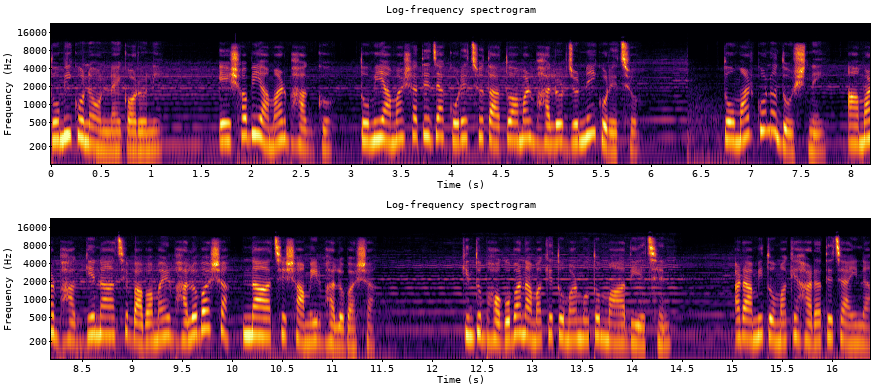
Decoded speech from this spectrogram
তুমি কোনো অন্যায় করনি। এসবই আমার ভাগ্য। তুমি আমার সাথে যা করেছ তা তো আমার ভালোর জন্যই করেছ। তোমার কোনো দোষ নেই। আমার ভাগ্যে না আছে বাবা মায়ের ভালোবাসা, না আছে স্বামীর ভালোবাসা। কিন্তু ভগবান আমাকে তোমার মতো মা দিয়েছেন, আর আমি তোমাকে হারাতে চাই না।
